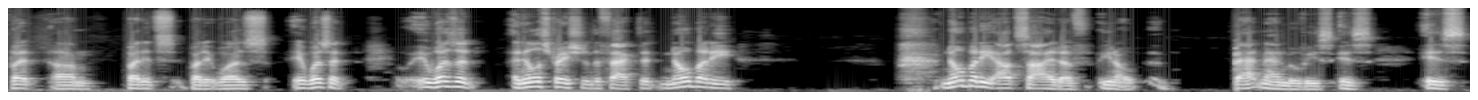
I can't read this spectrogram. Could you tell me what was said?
But, um, but it's, but it was it wasn't. It wasn't an illustration of the fact that nobody, nobody outside of you know, Batman movies is is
